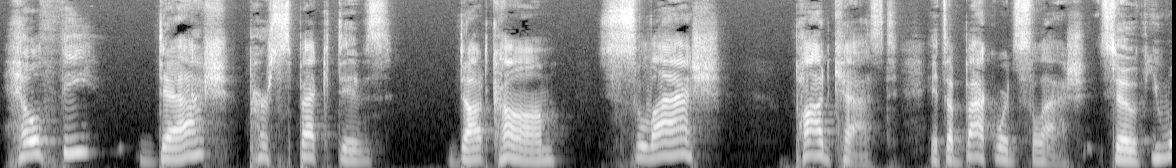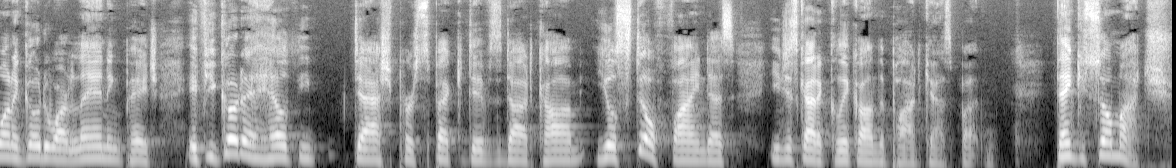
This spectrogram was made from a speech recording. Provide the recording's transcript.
healthy perspectives.com slash podcast. It's a backward slash. So if you want to go to our landing page, if you go to healthy perspectives.com, you'll still find us. You just got to click on the podcast button. Thank you so much.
